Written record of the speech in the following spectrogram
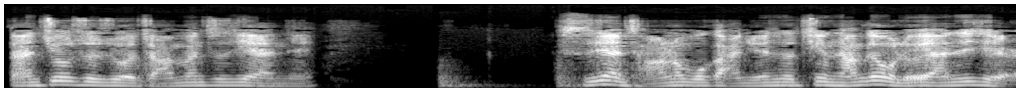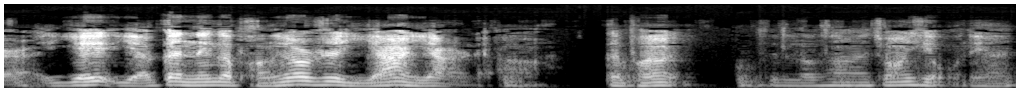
但就是说咱们之间呢，时间长了，我感觉是经常给我留言这些人，也也跟那个朋友是一样一样的啊，跟朋友这楼上还装修呢，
